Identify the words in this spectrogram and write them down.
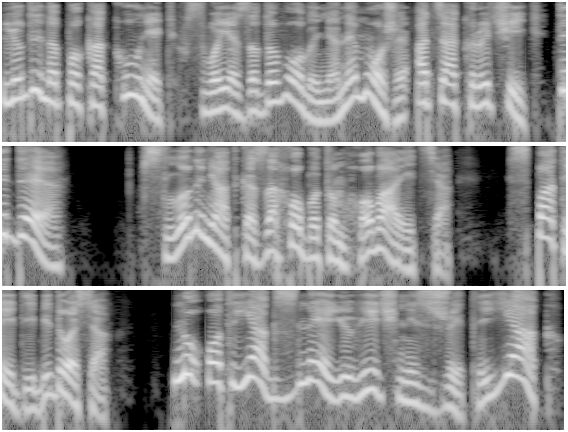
Людина покакунять в своє задоволення не може, а ця кричить Ти де? Слоненятка за хоботом ховається. Спати йди, бідося. Ну, от як з нею вічність жити? Як?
